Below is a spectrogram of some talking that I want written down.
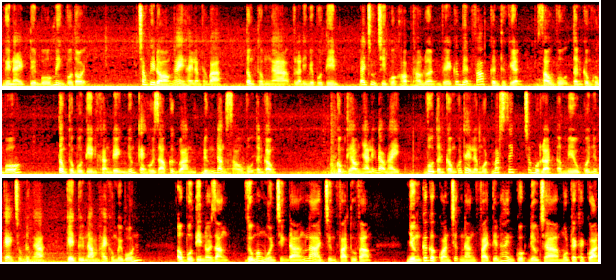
người này tuyên bố mình vô tội. Trong khi đó, ngày 25 tháng 3, Tổng thống Nga Vladimir Putin đã chủ trì cuộc họp thảo luận về các biện pháp cần thực hiện sau vụ tấn công khủng bố. Tổng thống Putin khẳng định những kẻ Hồi giáo cực đoan đứng đằng sau vụ tấn công. Cũng theo nhà lãnh đạo này, vụ tấn công có thể là một mắt xích trong một loạt âm mưu của những kẻ chống nước Nga kể từ năm 2014. Ông Putin nói rằng dù mong muốn chính đáng là trừng phạt thủ phạm, nhưng các cơ quan chức năng phải tiến hành cuộc điều tra một cách khách quan.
